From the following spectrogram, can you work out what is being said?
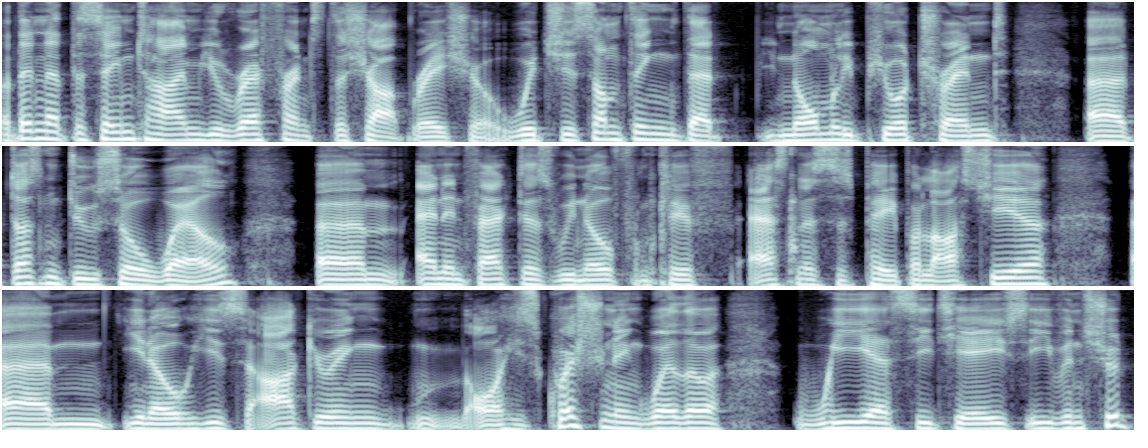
but then at the same time, you reference the Sharpe ratio, which is something that normally pure trend uh, doesn't do so well. Um, and in fact, as we know from Cliff Asness's paper last year, um, you know, he's arguing or he's questioning whether we as CTAs even should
